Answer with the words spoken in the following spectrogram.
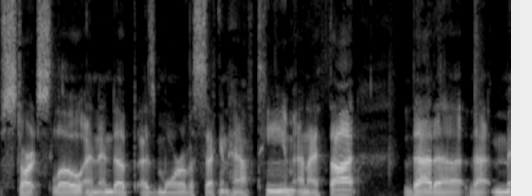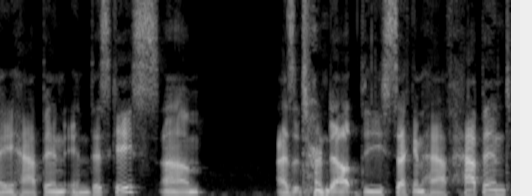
start slow and end up as more of a second half team. And I thought that uh, that may happen in this case. Um, as it turned out, the second half happened,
